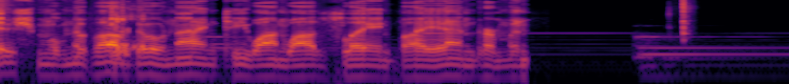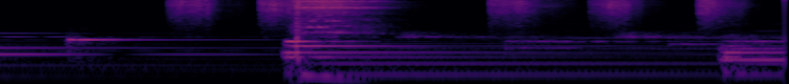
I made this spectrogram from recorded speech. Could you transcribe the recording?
Ishmael Navarro 91 was slain by Enderman. Thank you.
